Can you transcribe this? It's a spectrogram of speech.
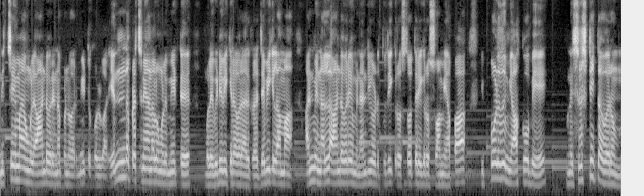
நிச்சயமா உங்களை ஆண்டவர் என்ன பண்ணுவார்? மீட்டு கொள்வார். எந்த பிரச்சனையா இருந்தாலும் உங்களை மீட்டு உங்களை விடுவிக்கிறவரா இருக்கிறார். ஜெபிக்கலாமா? அன்பின் நல்ல ஆண்டவரே உண்மை நன்றியோடு துதிக்கிறோம் ஸ்தோத்தரிக்கிறோம் சுவாமி. அப்பா இப்பொழுதும் யாக்கோபே உன்னை சிருஷ்டித்தவரும்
